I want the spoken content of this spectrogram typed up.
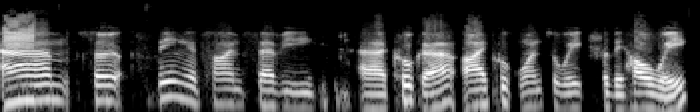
Um, so, being a time savvy uh, cooker, I cook once a week for the whole week.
